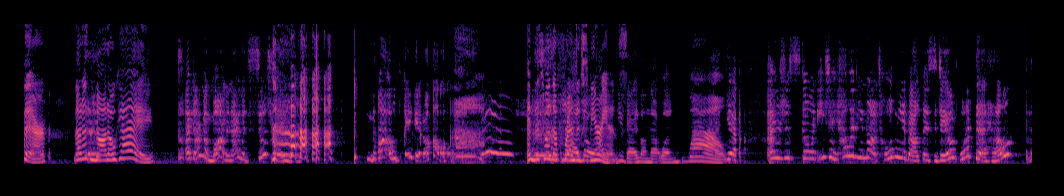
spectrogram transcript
there. That is not okay. Like I'm a mom and I would still try not okay at all. and this was a friend's Yeah, no, experience. you guys on that one. wow. Yeah. I was just going, EJ, how have you not told me about this, dude? What the hell?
